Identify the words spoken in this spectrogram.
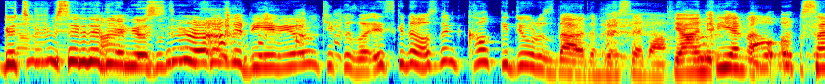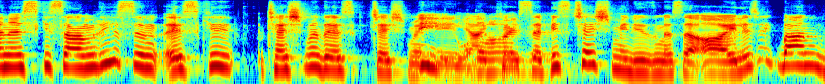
Götürürüm seni de diyemiyorsun değil mi? Seni de diyemiyorum ki kıza. Eskiden olsa dedim ki kalk gidiyoruz derdim mesela. Yani diyemem. o- sen eski sen değilsin. Eski çeşme de eski çeşme Değil, değil. Yani kimse biz çeşmeliyiz mesela ailecek. Ben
